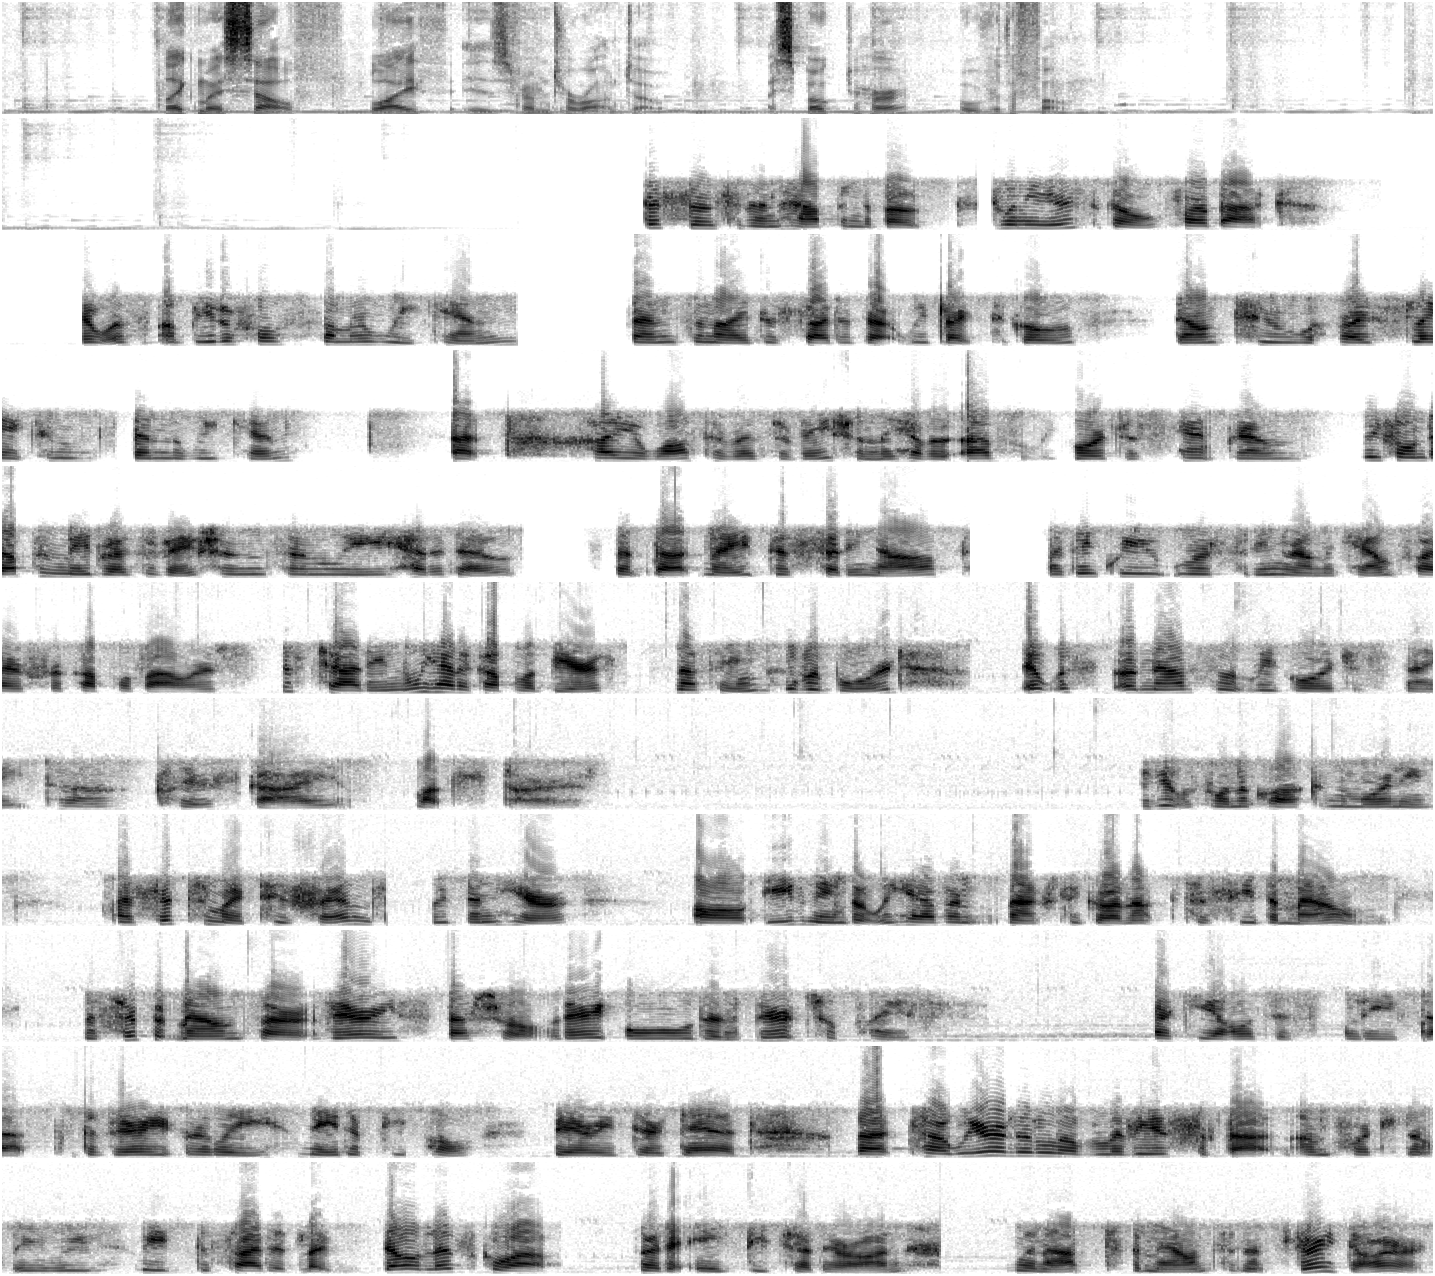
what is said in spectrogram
Like myself, Blythe is from Toronto. I spoke to her over the phone. This incident happened about 20 years ago, far back. It was a beautiful summer weekend. Friends and I decided that we'd like to go down to Rice Lake and spend the weekend at Hiawatha Reservation. They have an absolutely gorgeous campground. We phoned up and made reservations and we headed out. Spent that night just setting up. I think we were sitting around the campfire for a couple of hours, just chatting. We had a couple of beers, nothing overboard. It was an absolutely gorgeous night. Uh, clear sky, lots of stars. Maybe it was one o'clock in the morning. I said to my two friends, We've been here all evening, but we haven't actually gone up to see the mounds. The Serpent Mounds are very special, very old and spiritual place. Archaeologists believe that the very early native people buried their dead. But uh, we were a little oblivious of that. Unfortunately, we, we decided, like, no, let's go up. Sort of egged each other on. Went up to the mounds, and it's very dark.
